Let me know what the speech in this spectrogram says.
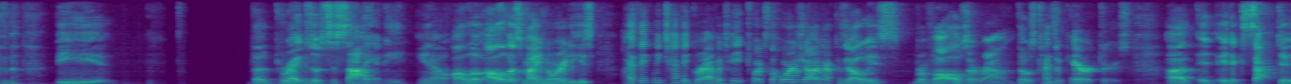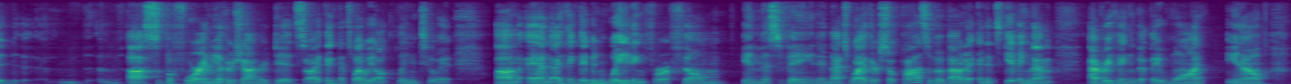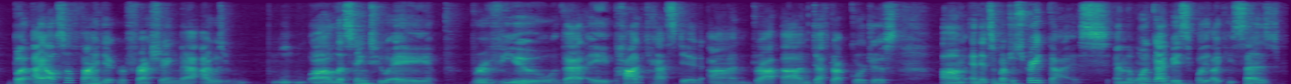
the the dregs of society. You know, all of all of us minorities. I think we tend to gravitate towards the horror genre because it always revolves around those kinds of characters. Uh, it, it accepted us before any other genre did. So I think that's why we all cling to it. Um, and I think they've been waiting for a film in this vein, and that's why they're so positive about it. And it's giving them everything that they want, you know. But I also find it refreshing that I was uh, listening to a review that a podcast did on drop on Death Drop Gorgeous, um, and it's a bunch of straight guys, and the one guy basically like he says,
